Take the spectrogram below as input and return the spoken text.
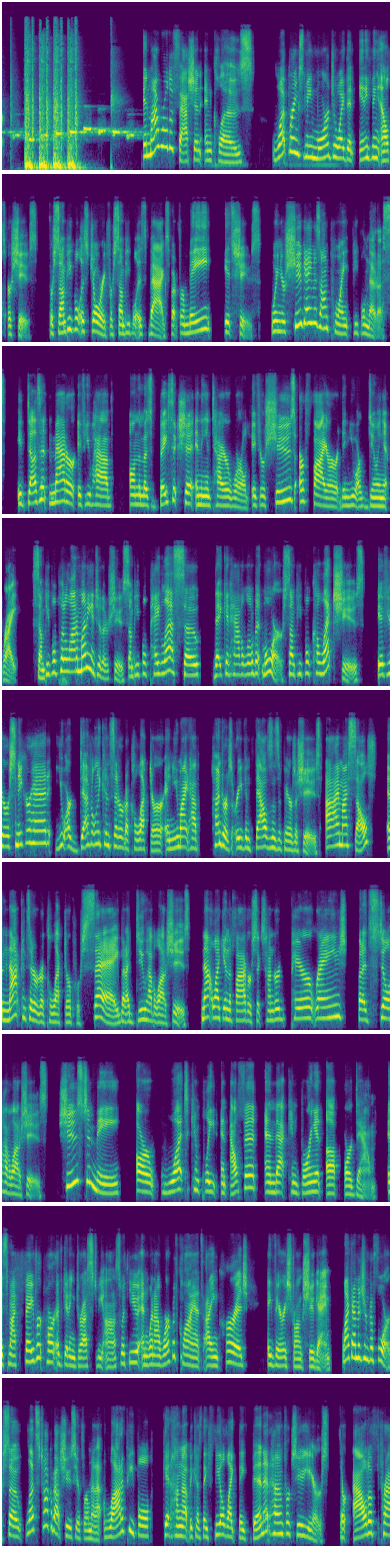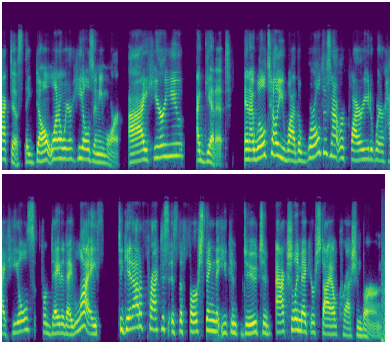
In my world of fashion and clothes, what brings me more joy than anything else are shoes. For some people, it's jewelry. For some people, it's bags. But for me, it's shoes. When your shoe game is on point, people notice. It doesn't matter if you have on the most basic shit in the entire world. If your shoes are fire, then you are doing it right. Some people put a lot of money into their shoes. Some people pay less so they can have a little bit more. Some people collect shoes. If you're a sneakerhead, you are definitely considered a collector and you might have hundreds or even thousands of pairs of shoes. I myself am not considered a collector per se, but I do have a lot of shoes. Not like in the five or 600 pair range, but I'd still have a lot of shoes. Shoes to me are what complete an outfit and that can bring it up or down. It's my favorite part of getting dressed, to be honest with you. And when I work with clients, I encourage a very strong shoe game, like I mentioned before. So let's talk about shoes here for a minute. A lot of people get hung up because they feel like they've been at home for two years. They're out of practice. They don't want to wear heels anymore. I hear you. I get it. And I will tell you why the world does not require you to wear high heels for day to day life. To get out of practice is the first thing that you can do to actually make your style crash and burn.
